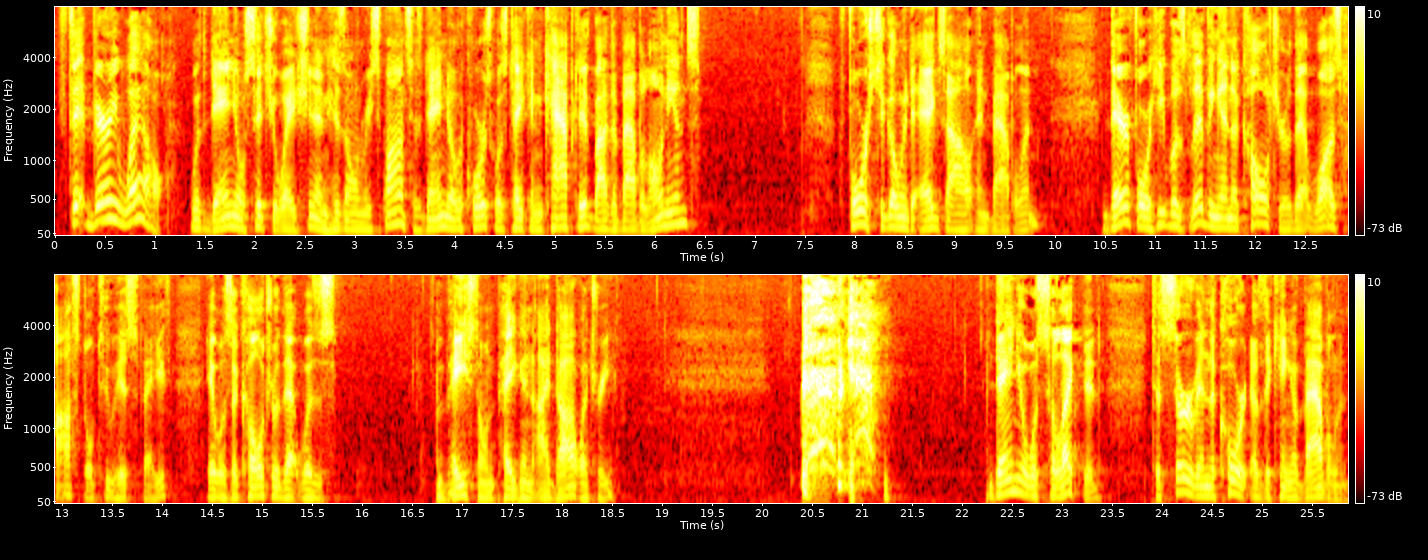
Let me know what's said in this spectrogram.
fit very well with Daniel's situation and his own responses. Daniel, of course, was taken captive by the Babylonians, forced to go into exile in Babylon. Therefore, he was living in a culture that was hostile to his faith. It was a culture that was based on pagan idolatry. Daniel was selected to serve in the court of the king of Babylon.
